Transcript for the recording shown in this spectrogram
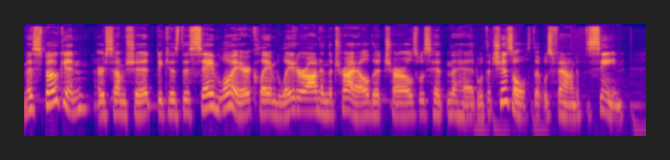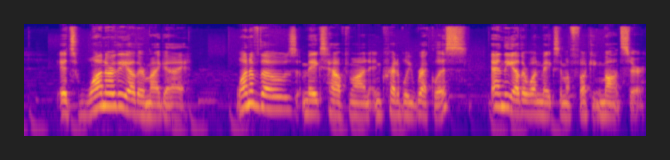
misspoken or some shit because this same lawyer claimed later on in the trial that Charles was hit in the head with a chisel that was found at the scene. It's one or the other, my guy. One of those makes Hauptmann incredibly reckless, and the other one makes him a fucking monster.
